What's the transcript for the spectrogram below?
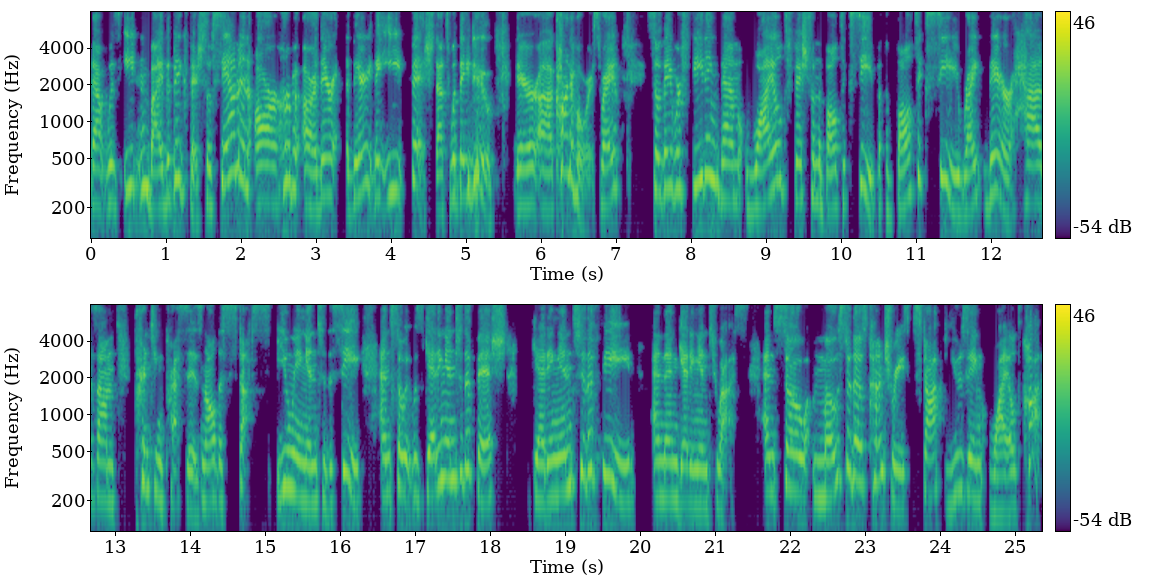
that was eaten by the big fish. So salmon are herb are they they they eat fish. That's what they do. They're uh, carnivores, right? So they were feeding them wild fish from the Baltic Sea, but the Baltic Sea right there has um, printing presses and all this stuff spewing into the sea, and so it was getting into the fish getting into the feed and then getting into us. And so most of those countries stopped using wild caught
